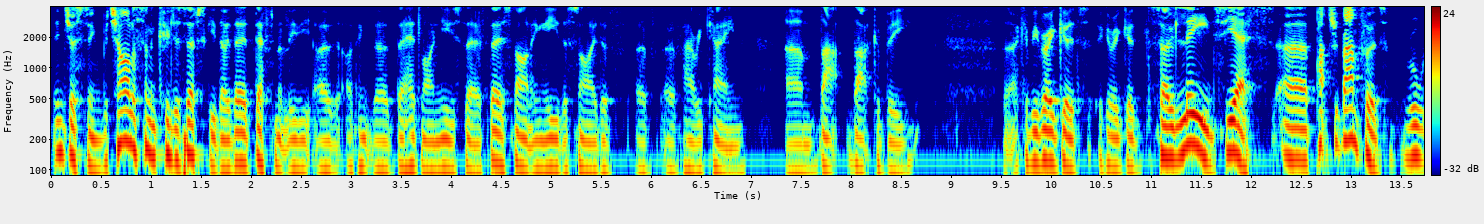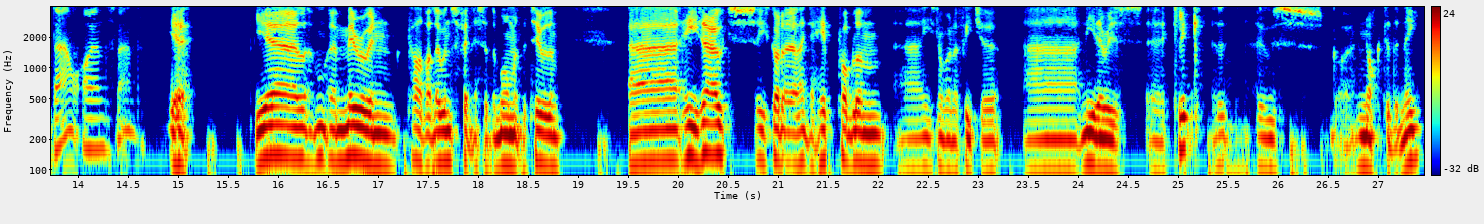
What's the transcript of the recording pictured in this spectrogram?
interesting. Richarlison and Kulusevski, though, they're definitely, uh, I think, the, the headline news there. If they're starting either side of, of, of Harry Kane, um, that that could be that could be very good. Be good. So Leeds, yes, uh, Patrick Bamford ruled out. I understand. Yeah, yeah. uh, Mirroring Calvert Lewin's fitness at the moment, the two of them. Uh, he's out. He's got, I think, a hip problem. Uh, he's not going to feature. Uh, neither is Klich, who's got a knock to the knee.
